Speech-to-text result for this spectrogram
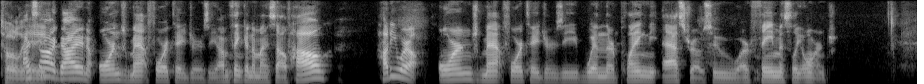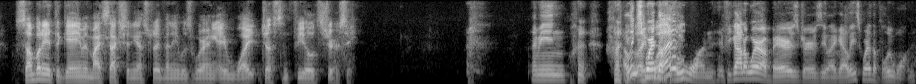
totally. I saw a guy in an orange Matt Forte jersey. I'm thinking to myself, how how do you wear an orange Matt Forte jersey when they're playing the Astros, who are famously orange? Somebody at the game in my section yesterday, Vinny was wearing a white Justin Fields jersey. I mean, Like- at least like, wear what? the blue one. If you got to wear a Bears jersey, like at least wear the blue one.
